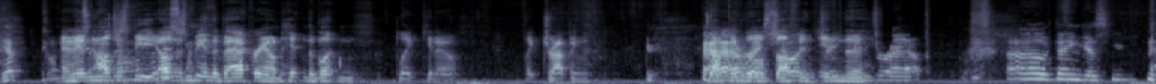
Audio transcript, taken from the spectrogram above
Yep. And then I'll just be I'll just one. be in the background hitting the button, like you know, like dropping dropping little Ray stuff Sean in, in the Jenkins rap. Oh, dingus. You...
